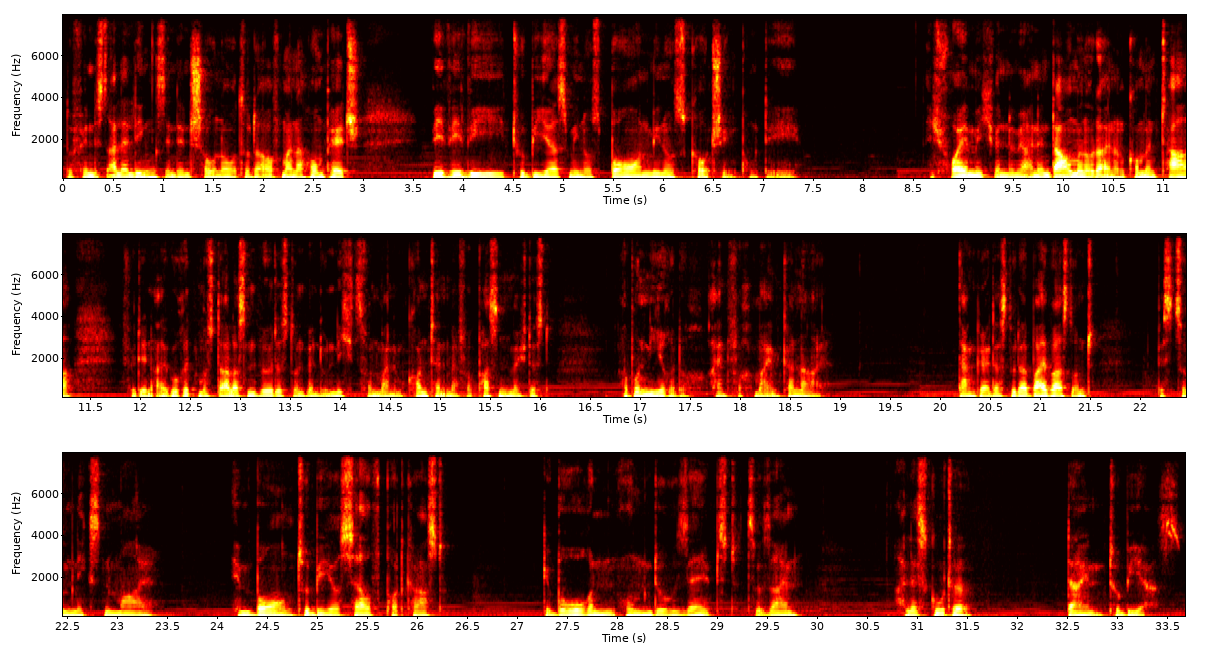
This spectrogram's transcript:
Du findest alle Links in den Show Notes oder auf meiner Homepage www.tobias-born-coaching.de. Ich freue mich, wenn du mir einen Daumen oder einen Kommentar für den Algorithmus dalassen würdest und wenn du nichts von meinem Content mehr verpassen möchtest, abonniere doch einfach meinen Kanal. Danke, dass du dabei warst und bis zum nächsten Mal im Born to Be Yourself Podcast geboren, um du selbst zu sein. Alles Gute, dein Tobias.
